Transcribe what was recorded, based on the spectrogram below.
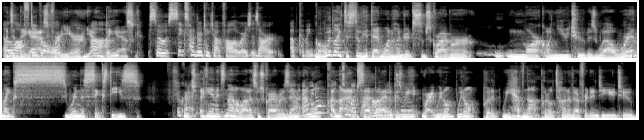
that's a lofty big ask goal. for a year. Yeah, big Um, ask. So 600 TikTok followers is our upcoming goal. We would like to still hit that 100 subscriber mark on YouTube as well. We're at Mhm. like we're in the 60s. okay. which again it's not a lot of subscribers Yeah, and, and we don't, i'm not upset by it because we right we don't we don't put it we have not put a ton of effort into youtube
